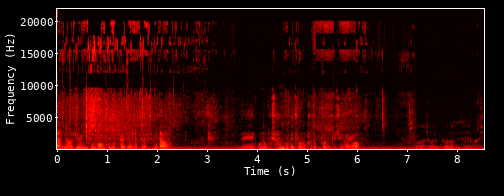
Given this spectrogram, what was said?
안녕하세요 인천공항 건너편에서 연락드렸습니다 네 오늘 혹시 한국에 들어오는 가족분 계신가요? 전화하셔가지고 코로나 검사 예약하신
